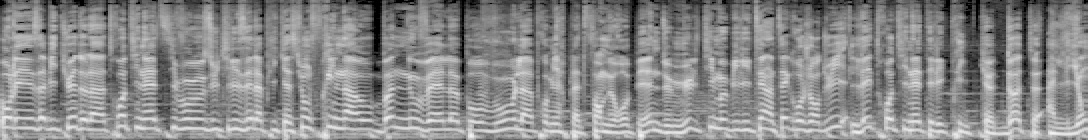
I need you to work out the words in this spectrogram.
Pour les habitués de la trottinette, si vous utilisez l'application FreeNow, bonne nouvelle pour vous. La première plateforme européenne de multimobilité intègre aujourd'hui les trottinettes électriques DOT à Lyon.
